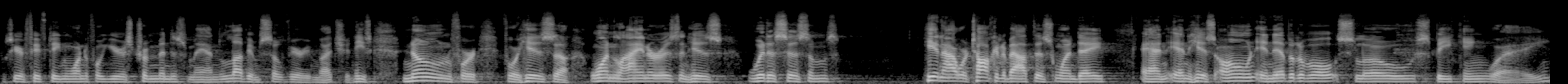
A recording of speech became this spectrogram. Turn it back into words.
Was here 15 wonderful years. Tremendous man. Love him so very much. And he's known for, for his uh, one-liners and his witticisms. He and I were talking about this one day, and in his own inevitable, slow-speaking way,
